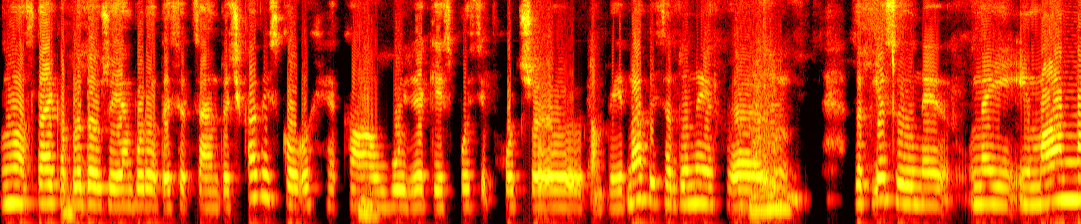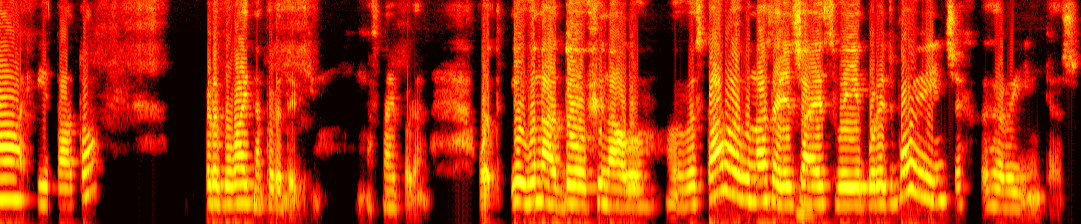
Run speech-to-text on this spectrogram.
У нас та, яка продовжує боротися, це дочка військових, яка в будь-який спосіб хоче там приєднатися до них. За п'єсою у неї і мама, і тато перебувають на передовій снайпери. От, і вона до фіналу вистави вона заряджає своєю боротьбою інших героїнь теж.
